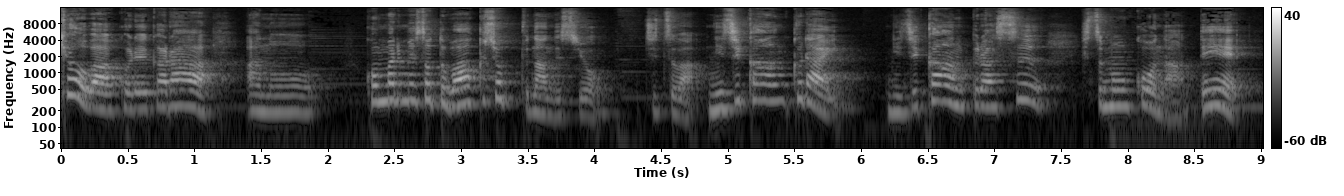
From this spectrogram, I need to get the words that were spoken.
今日はこれから、あの、こんまりメソッドワークショップなんですよ。実は。2時間くらい、2時間プラス質問コーナーで、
